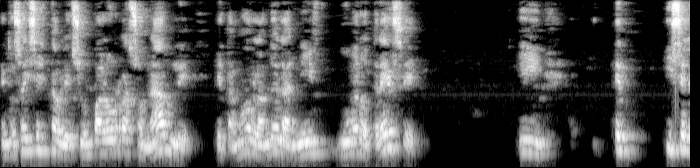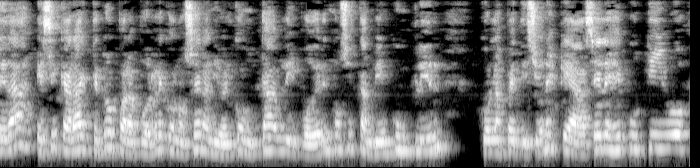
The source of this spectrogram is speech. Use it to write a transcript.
Entonces ahí se estableció un valor razonable. Estamos hablando de la NIF número 13. Y, eh, y se le da ese carácter, ¿no? Para poder reconocer a nivel contable y poder entonces también cumplir con las peticiones que hace el Ejecutivo,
